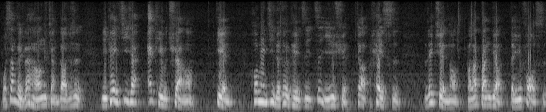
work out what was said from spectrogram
我上个礼拜好像讲到就是。你可以记一下 active chart 啊，点后面记得这个可以自己自己去选，叫 has legend 哦，把它关掉等于 false。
